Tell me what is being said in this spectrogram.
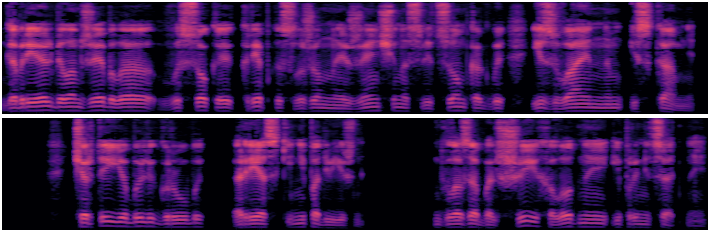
Габриэль Беланже была высокая, крепко сложенная женщина с лицом как бы изваянным из камня. Черты ее были грубы, резкий, неподвижный. Глаза большие, холодные и проницательные.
